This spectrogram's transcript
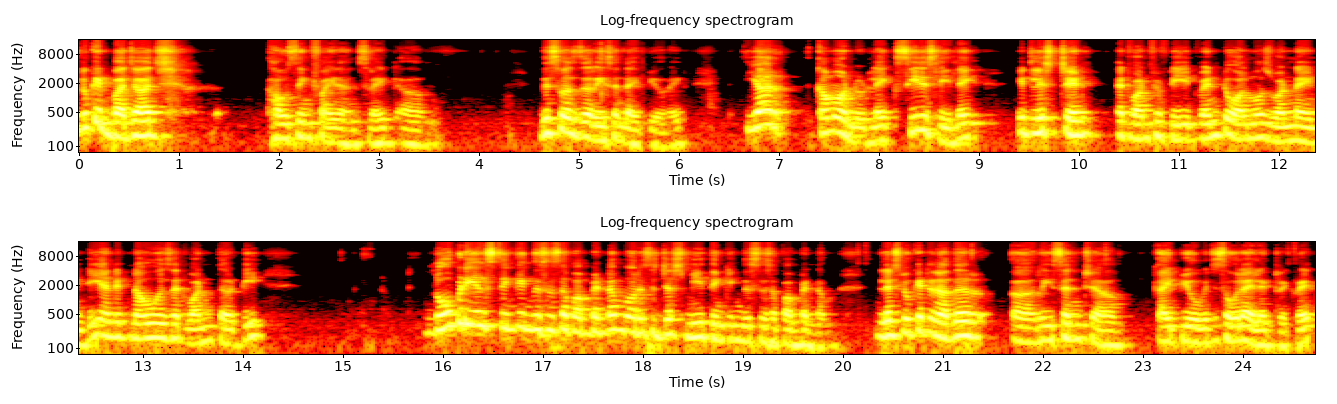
look at Bajaj Housing Finance, right? Um, this was the recent IPO, right? Yeah, come on, dude. Like seriously, like it listed at 150, it went to almost 190, and it now is at 130. nobody else thinking this is a pump and dump, or is it just me thinking this is a pump and dump? Let's look at another uh, recent uh, IPO, which is Ola Electric, right?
